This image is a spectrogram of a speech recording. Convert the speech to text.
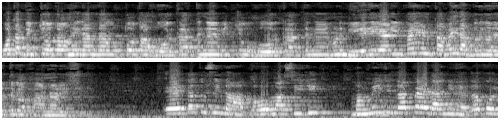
ਉਹ ਤਾਂ ਵਿੱਚੋਂ ਤਾਂ ਉਹੀ ਗੱਲ ਆ ਉੱਤੋਂ ਤਾਂ ਹੋਰ ਕਰਦੀਆਂ ਵਿੱਚੋਂ ਹੋਰ ਕਰਦੀਆਂ ਹੁਣ ਮੇਰੇ ਵਾਲੀ ਭੈਣ ਤਾਂ ਬਈ ਰੱਬ ਦੀਆਂ ਦਿੱਤੀਆਂ ਖਾਣ ਵਾਲੀ ਸੀ। ਇਹ ਤਾਂ ਤੁਸੀਂ ਨਾ ਕਹੋ ਮਾਸੀ ਜੀ। ਮੰਮੀ ਜਿੰਨਾ ਭੈੜਾ ਨਹੀਂ ਹੈਗਾ ਕੋਈ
